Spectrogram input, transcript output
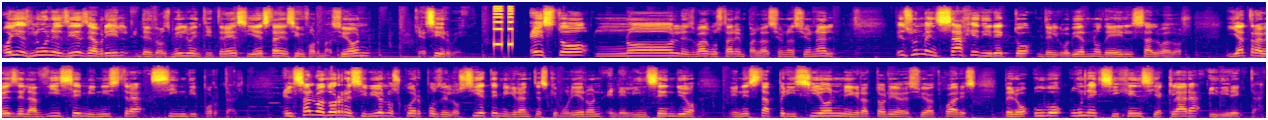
hoy es lunes 10 de abril de 2023 y esta es información que sirve. Esto no les va a gustar en Palacio Nacional. Es un mensaje directo del gobierno de El Salvador y a través de la viceministra Cindy Portal. El Salvador recibió los cuerpos de los siete migrantes que murieron en el incendio en esta prisión migratoria de Ciudad Juárez, pero hubo una exigencia clara y directa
